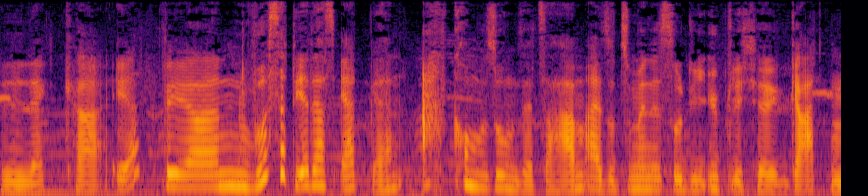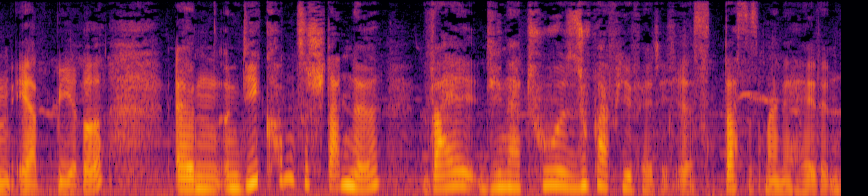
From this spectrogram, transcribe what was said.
Lecker Erdbeeren. Wusstet ihr, dass Erdbeeren acht Chromosomensätze haben? Also zumindest so die übliche Garten-Erdbeere. Ähm, und die kommen zustande, weil die Natur super vielfältig ist. Das ist meine Heldin.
